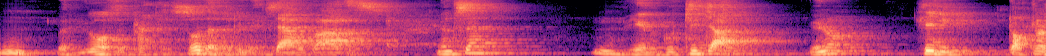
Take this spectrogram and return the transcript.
Mm. But you also practice so that you can be example for others. You understand? Mm. You have a good teacher, you know, healing doctor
